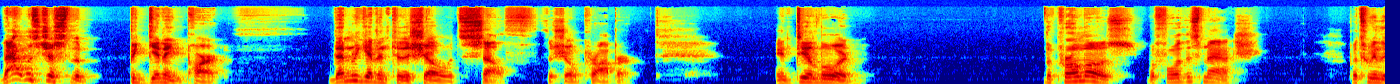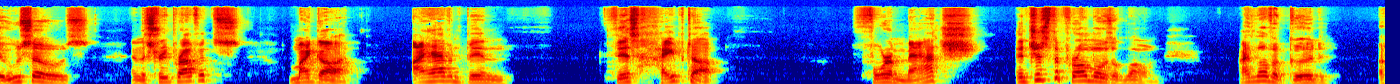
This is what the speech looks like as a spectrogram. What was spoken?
That was just the beginning part. Then we get into the show itself, the show proper. And dear Lord, the promos before this match between the Usos and the Street Profits, my God, I haven't been this hyped up for a match and just the promos alone. I love a good a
